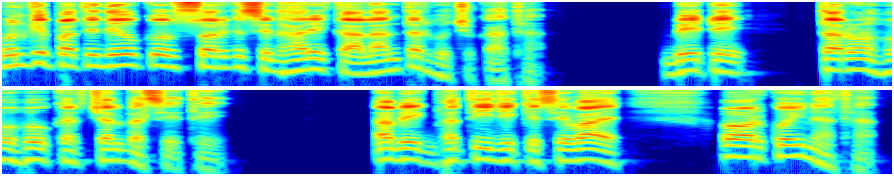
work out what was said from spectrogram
उनके पतिदेव को स्वर्ग सिधारे कालांतर हो चुका था। बेटे तरुण हो होकर चल बसे थे। अब एक भतीजे के सिवाय और कोई न था।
